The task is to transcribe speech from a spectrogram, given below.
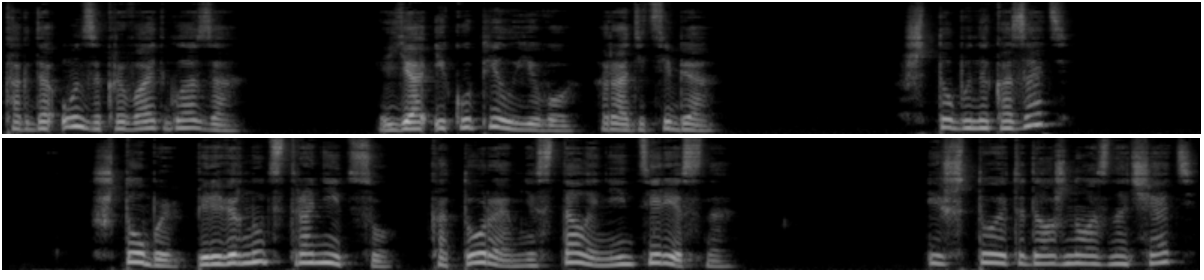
когда он закрывает глаза. Я и купил его ради тебя. Чтобы наказать? Чтобы перевернуть страницу, которая мне стала неинтересна. «И что это должно означать?»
